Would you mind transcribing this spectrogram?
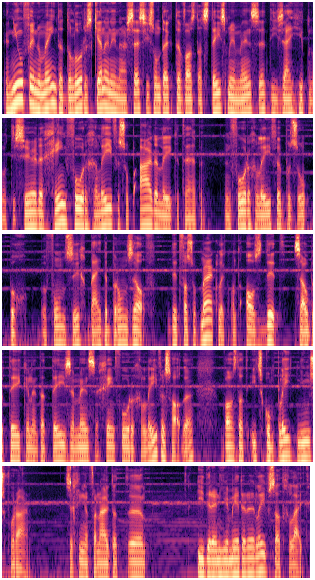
een nieuw fenomeen dat Dolores Cannon in haar sessies ontdekte was dat steeds meer mensen die zij hypnotiseerde geen vorige levens op aarde leken te hebben. Hun vorige leven bevond zich bij de bron zelf. Dit was opmerkelijk, want als dit zou betekenen dat deze mensen geen vorige levens hadden, was dat iets compleet nieuws voor haar. Ze gingen vanuit dat uh, iedereen hier meerdere levens had geleid.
